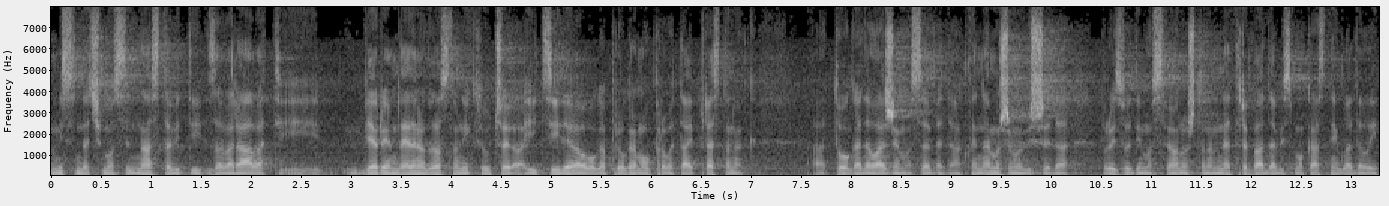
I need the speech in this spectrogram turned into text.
mislim da ćemo se nastaviti zavaravati i vjerujem da je jedan od osnovnih ključeva i ciljeva ovoga programa upravo taj prestanak toga da lažemo sebe. Dakle, ne možemo više da proizvodimo sve ono što nam ne treba da bismo kasnije gledali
